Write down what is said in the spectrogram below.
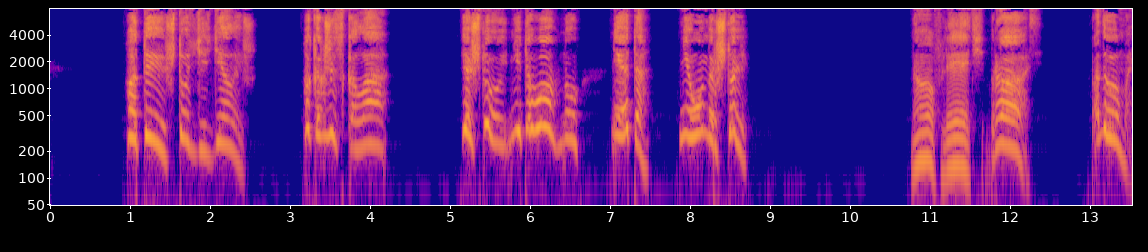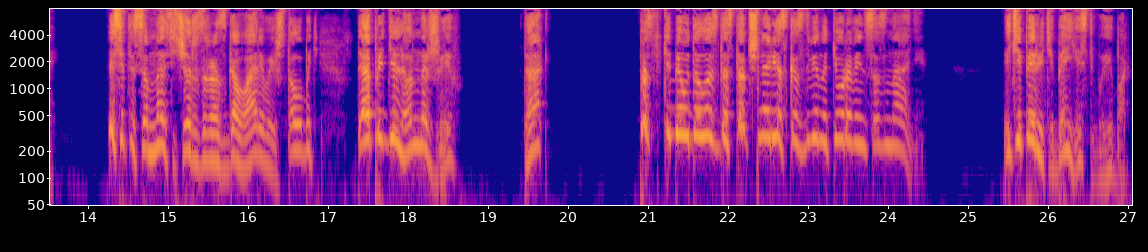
— А ты что здесь делаешь? А как же скала? Я что, не того, ну, не это, не умер, что ли? — Ну, Флеч, брось, подумай. Если ты со мной сейчас разговариваешь, стало быть, ты определенно жив. Так? Просто тебе удалось достаточно резко сдвинуть уровень сознания. И теперь у тебя есть выбор.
